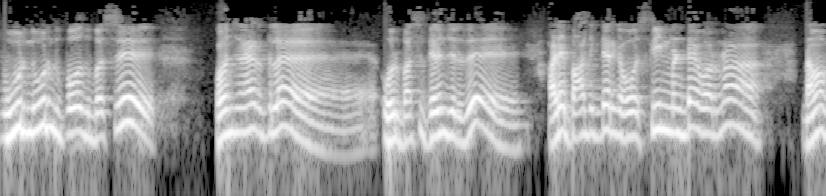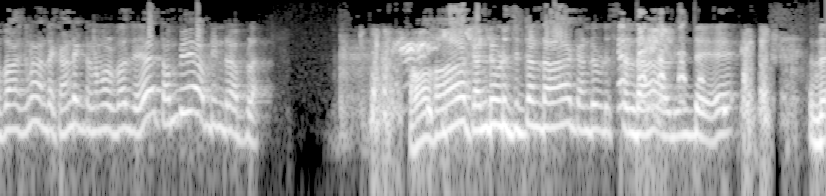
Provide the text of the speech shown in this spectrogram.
ஊர்ந்து ஊர்ந்து போகுது பஸ் கொஞ்ச நேரத்துல ஒரு பஸ் தெரிஞ்சிருது. அப்படியே பாத்துக்கிட்டே இருக்கேன். ஓ ஸ்கிரீன் பண்ணிட்டே வரணும் நம்ம பாக்குறோம் அந்த கண்டக்டர் நம்மள பார்த்து ஏ தம்பி அப்படின்றாப்ல ஓஹோ கண்டுபிடிச்சிட்டேன்டா கண்டுபிடிச்சிட்டேன்டா அப்படின்ட்டு. இந்த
